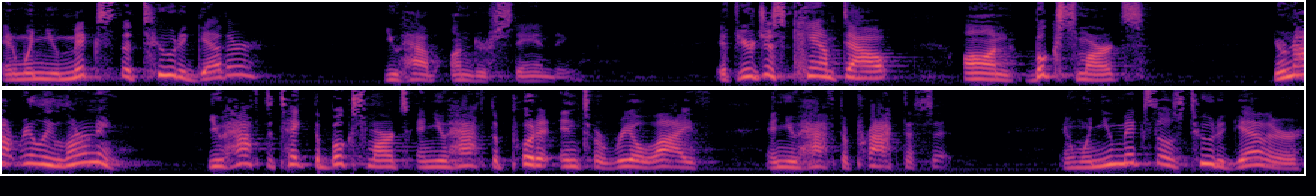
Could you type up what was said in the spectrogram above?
and when you mix the two together, you have understanding. If you're just camped out on book smarts, you're not really learning. You have to take the book smarts and you have to put it into real life and you have to practice it. And when you mix those two together,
